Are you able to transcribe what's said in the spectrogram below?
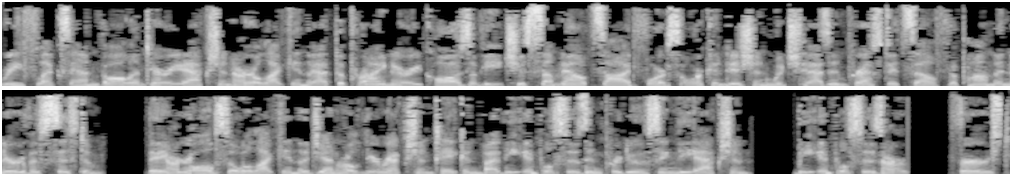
Reflex and voluntary action are alike in that the primary cause of each is some outside force or condition which has impressed itself upon the nervous system. They are also alike in the general direction taken by the impulses in producing the action. The impulses are, first,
